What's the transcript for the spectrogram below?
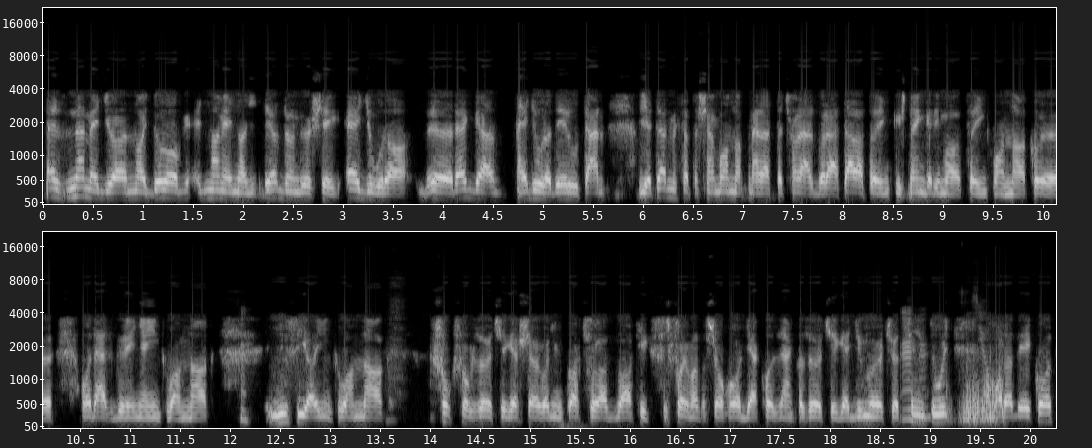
ez nem egy olyan nagy dolog, nem egy nagy érdöngőség, egy óra reggel, egy óra délután. Ugye természetesen vannak mellette családbarát állataink is, tengeri malacaink vannak, vadászgörényeink vannak, hm. nyusziaink vannak, sok-sok zöldségessel vagyunk kapcsolatban, akik folyamatosan hordják hozzánk a zöldséget, gyümölcsöt, uh-huh. szint úgy, a maradékot,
